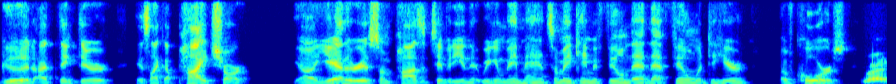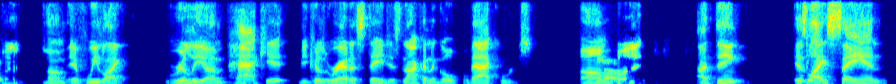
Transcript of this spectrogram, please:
"good." I think there it's like a pie chart. Uh, yeah, there is some positivity in there. We can, man, man, somebody came and filmed that, and that film went to here. Of course, right. But, um, if we like really unpack it, because we're at a stage, it's not going to go backwards. Um, no. But I think it's like saying,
